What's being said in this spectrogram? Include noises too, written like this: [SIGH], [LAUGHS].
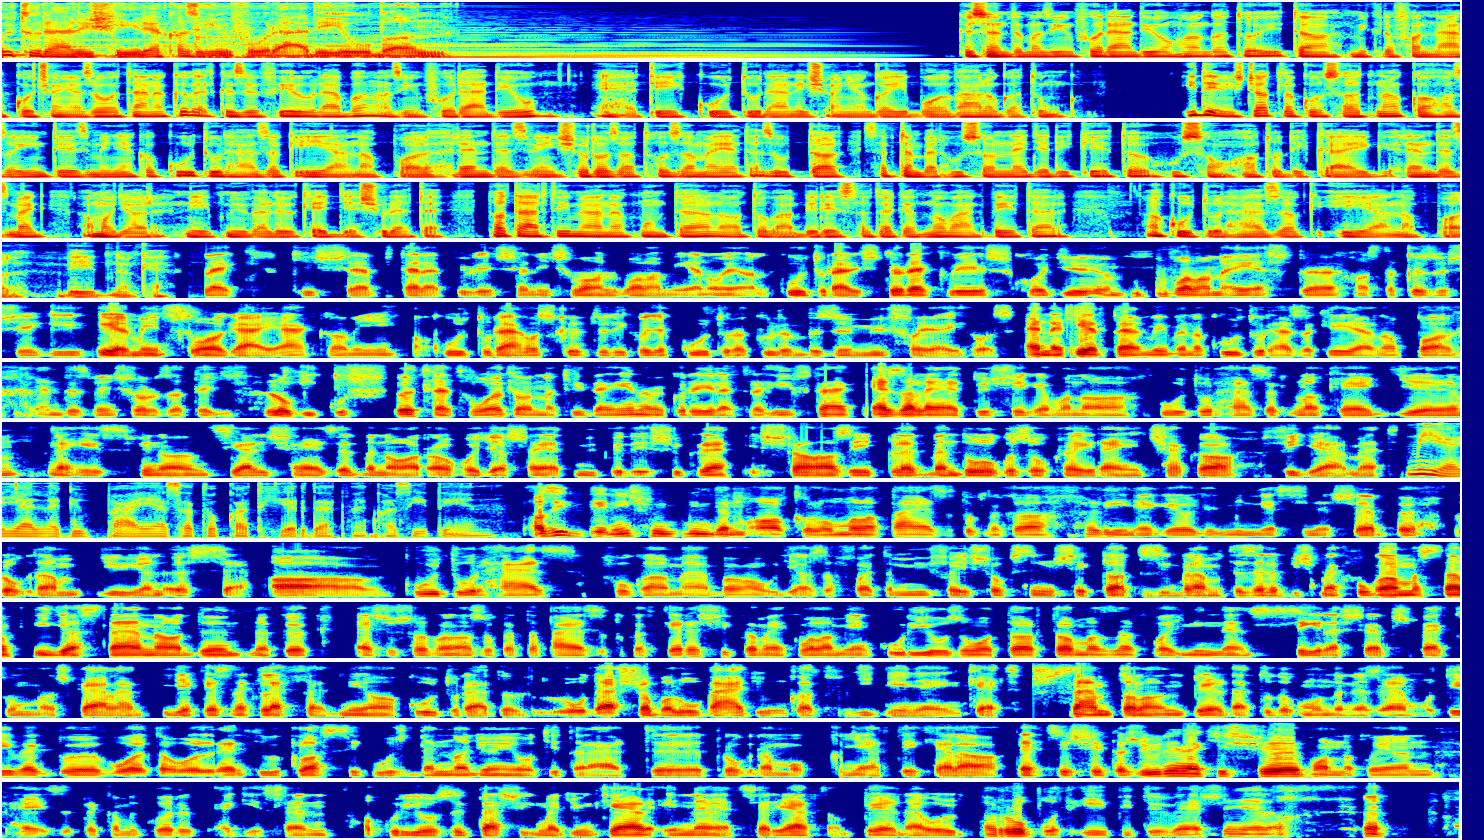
Kulturális hírek az Inforádióban. Köszöntöm az Inforádió hallgatóit, a mikrofonnál Kocsonya Zoltán. A következő fél órában az Inforádió eheti kulturális anyagaiból válogatunk. Idén is csatlakozhatnak a hazai intézmények a Kultúrházak éjjel-nappal rendezvény sorozathoz, amelyet ezúttal szeptember 24-től 26-áig rendez meg a Magyar Népművelők Egyesülete. Tatár Timának mondta el a további részleteket Novák Péter, a Kultúrházak éjjel-nappal védnöke. Legkisebb településen is van valamilyen olyan kulturális törekvés, hogy valamelyest azt a közösségi élményt szolgálják, ami a kultúrához kötődik, vagy a kultúra különböző műfajaihoz. Ennek értelmében a Kultúrházak éjjel-nappal rendezvény sorozat egy logikus ötlet volt annak idején, amikor életre hívták. Ez a lehetősége van a kultúrházaknak egy nehéz financiális helyzetben arra, hogy a saját működésükre és az épületben dolgozókra irányítsák a figyelmet. Milyen jellegű pályázatokat hirdetnek az idén? Az idén is, mint minden alkalommal a pályázatoknak a lényege, hogy egy minél színesebb program gyűjjön össze. A kultúrház fogalmába ugye az a fajta műfai sokszínűség tartozik bele, amit az előbb is megfogalmaztam, így aztán a döntnökök elsősorban azokat a pályázatokat keresik, amelyek valamilyen kuriózumot tartalmaznak, vagy minden szélesebb spektrumban, skálán igyekeznek lefedni a kulturálódásra való vágyunkat, vagy igényeinket. Számtalan példát tudok mondani az elmúlt évekből, volt, ahol rendkívül klasszikus, de nagyon jól kitalált programok nyerték el a tetszését a zsűrinek, és vannak olyan helyzetek, amikor egészen a kuriózitásig megyünk el. Én nem egyszer jártam például a robotépítő versenyen,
